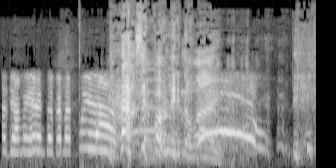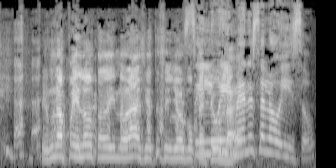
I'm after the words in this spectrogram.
gracias, mi gente, se me cuida. Gracias, Paulino, bye. En una pelota de ignorancia este señor Boca Si Luis ¿eh? Jiménez se lo hizo,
